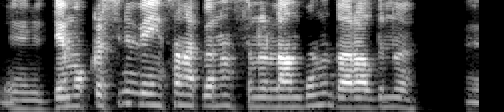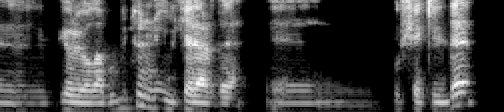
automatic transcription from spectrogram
e, demokrasinin ve insan haklarının sınırlandığını, daraldığını e, görüyorlar. Bu bütün ülkelerde e, bu şekilde.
